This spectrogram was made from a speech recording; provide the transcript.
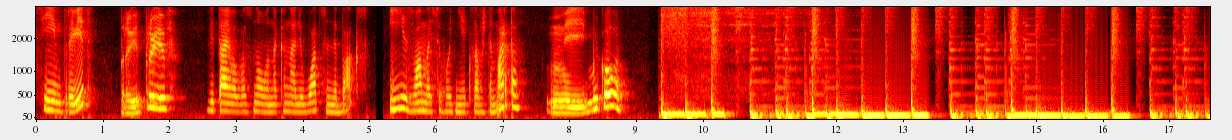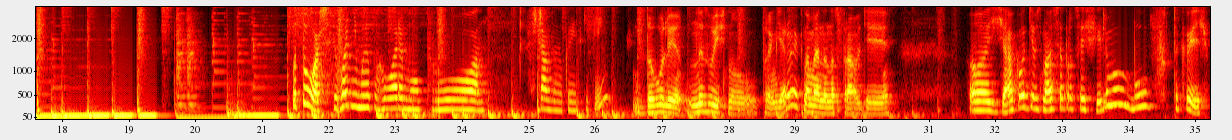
Всім привіт! Привіт-привіт! Вітаємо вас знову на каналі What's in the Box. І з вами сьогодні, як завжди, Марта. І Микола. Отож, сьогодні ми поговоримо про ще один український фільм. Доволі незвичну прем'єру, як на мене, насправді. Я коли дізнався про цей фільм, був такий.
